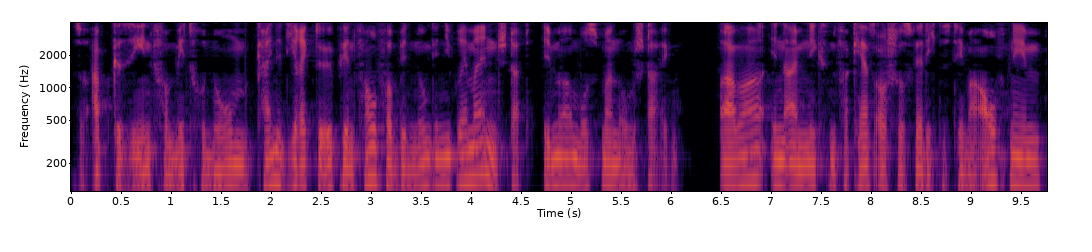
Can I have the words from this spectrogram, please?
also abgesehen vom Metronom, keine direkte ÖPNV-Verbindung in die Bremer Innenstadt. Immer muss man umsteigen. Aber in einem nächsten Verkehrsausschuss werde ich das Thema aufnehmen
